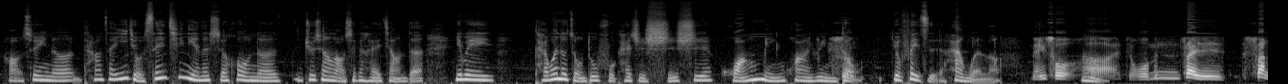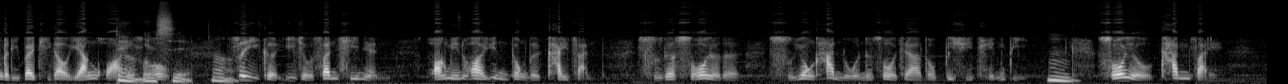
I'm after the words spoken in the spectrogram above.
好，所以呢，他在一九三七年的时候呢，就像老师刚才讲的，因为台湾的总督府开始实施皇民化运动，就废止汉文了。没错嗯。啊，就我们在上个礼拜提到杨华的时，候，是，嗯，这一个一九三七年皇民化运动的开展，使得所有的使用汉文的作家都必须停笔，嗯，所有刊载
